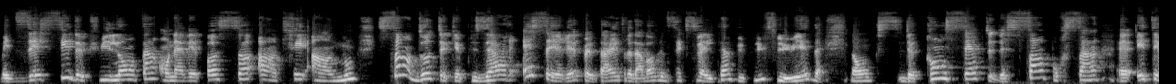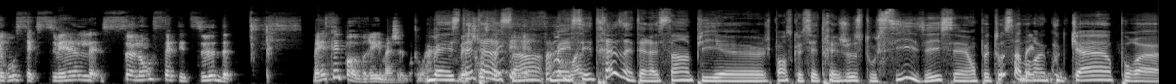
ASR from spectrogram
Mais il disait, si depuis longtemps, on n'avait pas ça ancré en nous, sans doute que plusieurs essaieraient peut-être d'avoir une sexualité un peu plus fluide. Donc, de concept de 100% euh, hétérosexuel selon cette étude. Ben c'est pas vrai, imagine-toi. Ben c'est intéressant. Ben c'est très intéressant. Puis euh, je pense que c'est très juste aussi. on peut tous avoir ben un coup de cœur pour euh,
